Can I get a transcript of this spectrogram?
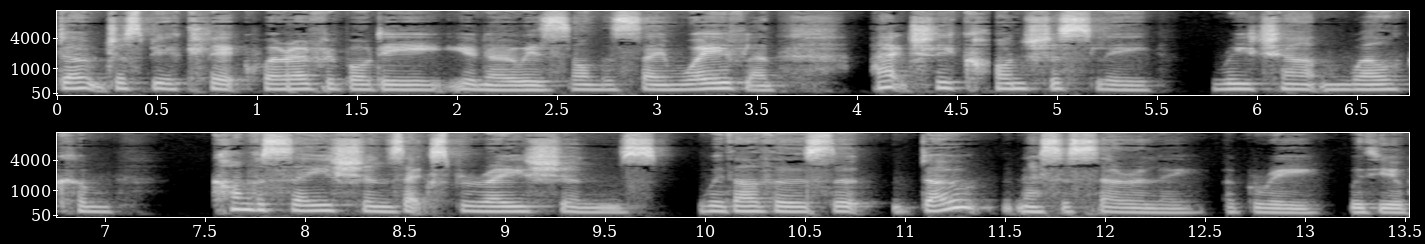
Don't just be a clique where everybody, you know, is on the same wavelength. Actually, consciously reach out and welcome conversations, explorations with others that don't necessarily agree with you.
